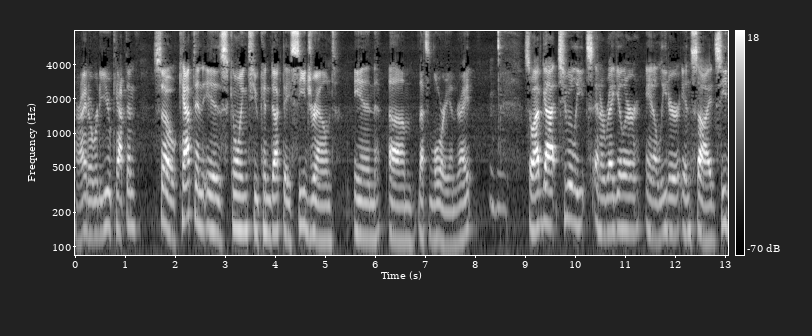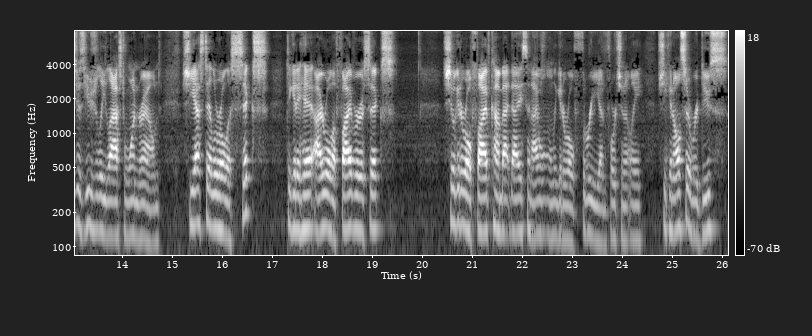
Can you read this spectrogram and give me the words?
All right, over to you, Captain. So, Captain is going to conduct a siege round in, um, that's Lorien, right? Mm-hmm. So I've got two elites and a regular and a leader inside. Sieges usually last one round. She has to roll a six to get a hit. I roll a five or a six. She'll get to roll five combat dice, and I will only get to roll three, unfortunately. She can also reduce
